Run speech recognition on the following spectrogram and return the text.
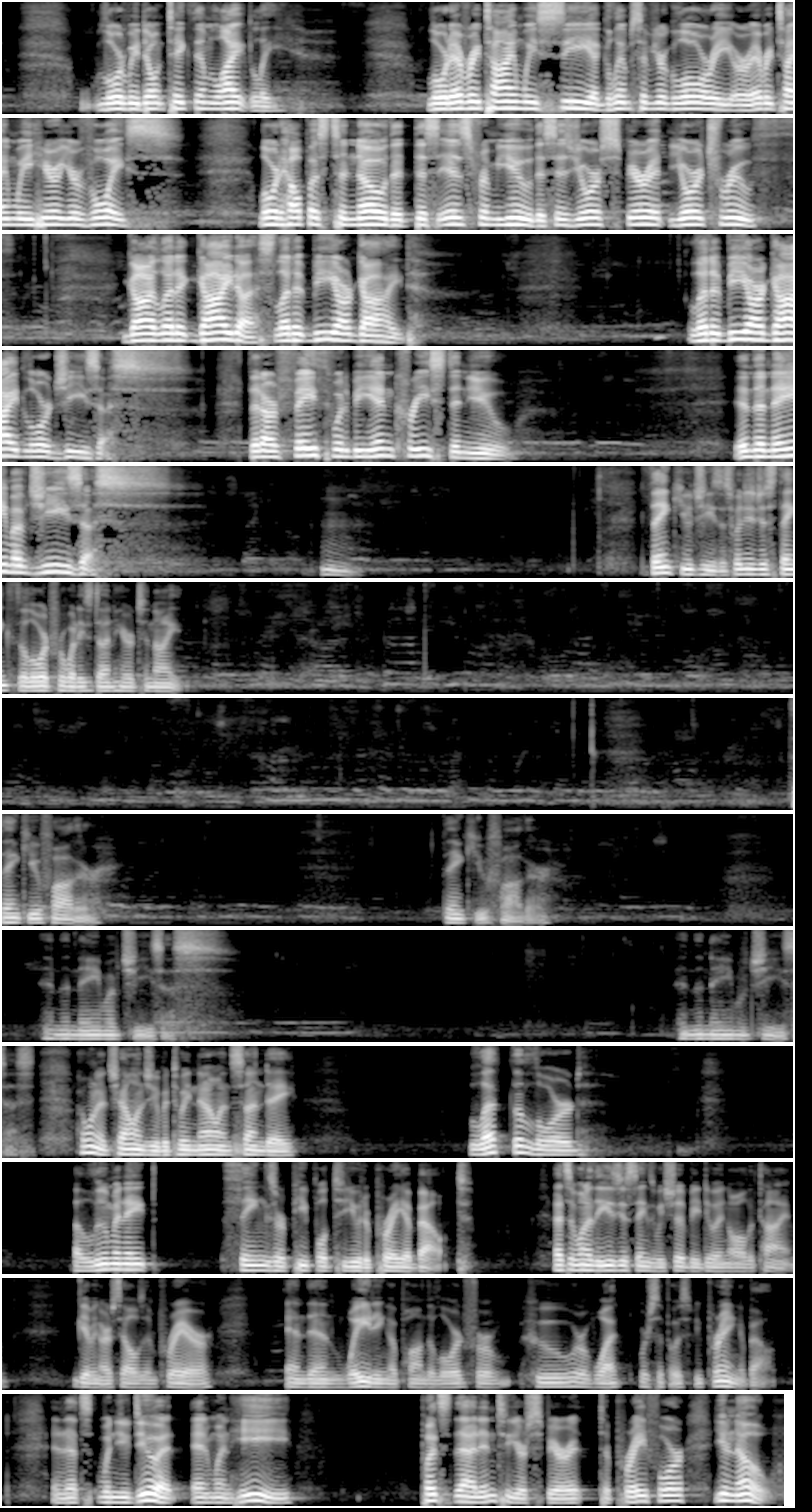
Lord, we don't take them lightly. Lord, every time we see a glimpse of your glory or every time we hear your voice, Lord, help us to know that this is from you. This is your spirit, your truth. God, let it guide us. Let it be our guide. Let it be our guide, Lord Jesus, that our faith would be increased in you. In the name of Jesus. Mm. Thank you, Jesus. Would you just thank the Lord for what He's done here tonight? Thank you, Father. Thank you, Father. In the name of Jesus. In the name of Jesus. I want to challenge you between now and Sunday. Let the Lord illuminate things or people to you to pray about. That's one of the easiest things we should be doing all the time, giving ourselves in prayer and then waiting upon the Lord for who or what we're supposed to be praying about. And that's when you do it and when He puts that into your spirit to pray for, you know.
